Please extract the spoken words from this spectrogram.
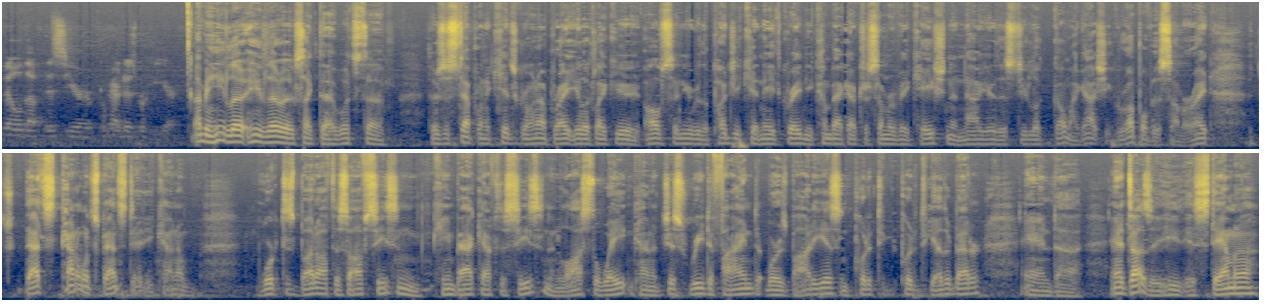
build up this year compared to his rookie year? I mean, he li- he literally looks like the what's the. There's a step when a kid's growing up, right? You look like you all of a sudden you were the pudgy kid in eighth grade, and you come back after summer vacation, and now you're this. You look, oh my gosh, you grew up over the summer, right? That's kind of what Spence did. He kind of worked his butt off this off season, came back after the season, and lost the weight, and kind of just redefined where his body is and put it to, put it together better. And uh, and it does. He, his stamina,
